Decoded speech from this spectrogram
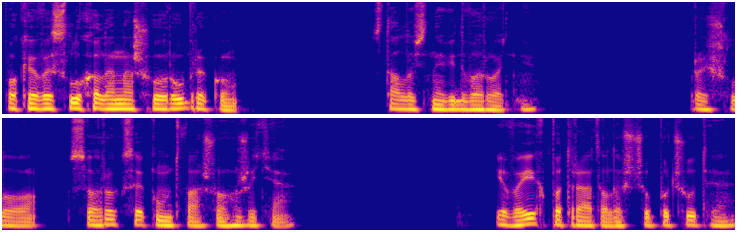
Поки ви слухали нашу рубрику, сталося невідворотнє. Пройшло 40 секунд вашого життя, і ви їх потратили, щоб почути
